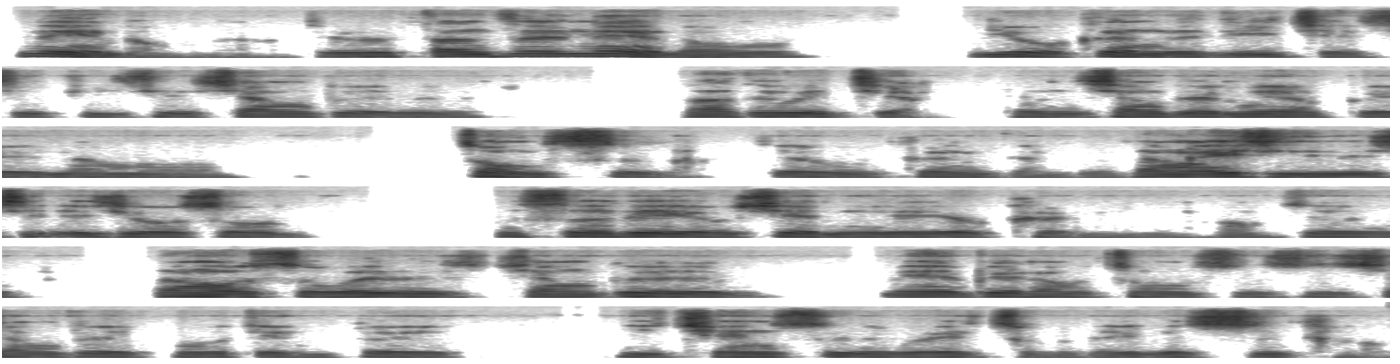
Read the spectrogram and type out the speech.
内容啊，就是但这些内容以我个人的理解是的确相对的，大家都会讲，但是相对没有被那么重视了，就我个人感觉，当然也许也许我说。涉猎有限，也有可能哈。就当我所谓的相对没有被那么重视，是相对古典对以前世为主的一个思考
